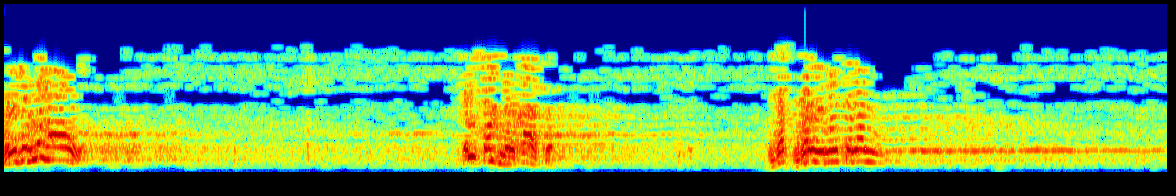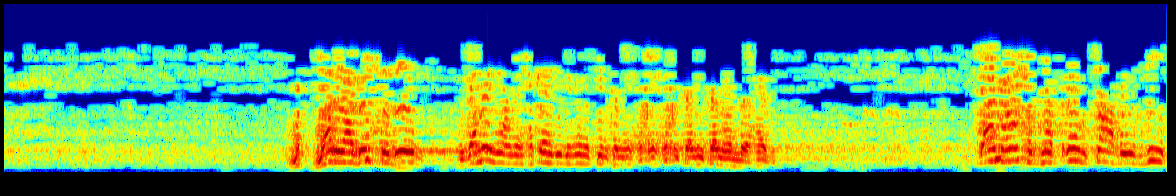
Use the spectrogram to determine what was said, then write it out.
ويجيب لها آية. الفهم الخاطئ زي مثلا مرة بنت بيت. زمان يعني الحكاية دي بيننا يمكن 50 سنة ولا حاجة. كان واحد مسؤول صعب وجديد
